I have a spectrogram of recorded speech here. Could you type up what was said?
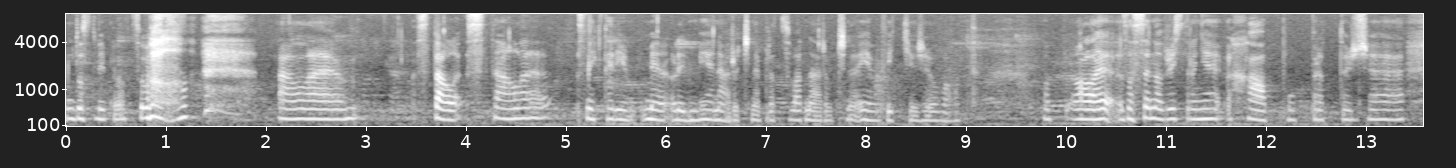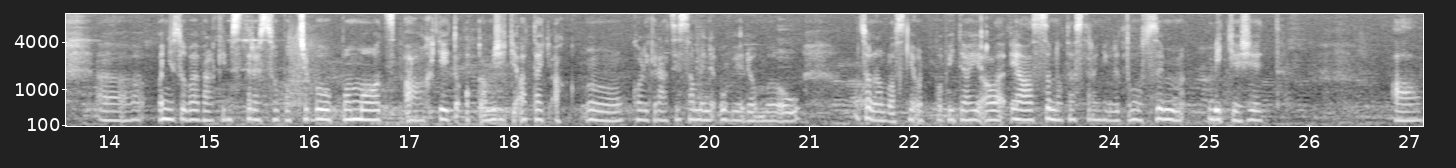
eh, dost vypracovala, ale stále, stále s některými lidmi je náročné pracovat, náročné je vytěžovat. Ale zase na druhé straně chápu, protože uh, oni jsou ve velkém stresu, potřebují pomoc a chtějí to okamžitě a teď a uh, kolikrát si sami neuvědomují, co nám vlastně odpovídají, ale já jsem na té straně, kde to musím vytěžit a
